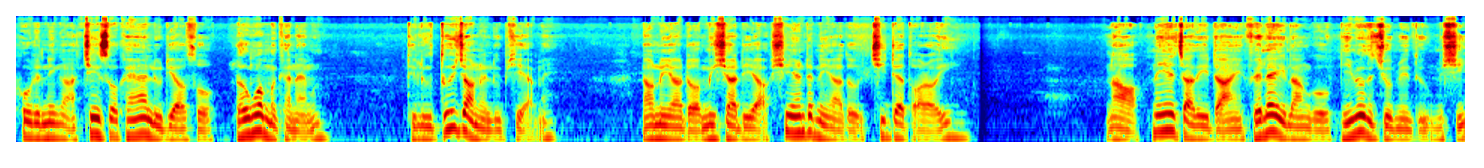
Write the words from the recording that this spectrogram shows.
ဟိုဒီနေ့ကချိန်စော်ခံရလူတယောက်ဆိုလုံးဝမခံနိုင်ဘူးဒီလူတွေးကြောင်တဲ့လူဖြစ်ရမယ်နောက်နေ့ရောက်တော့မီရှာတယောက်ရှင်းရန်တနေရာသို့ချီတက်သွားတော့၏နောက်နှစ်ရက်ကြာသည့်တိုင်ဖဲလက်အီလောင်းကိုမြေမြုပ်သူချိုမြင်သူမရှိ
